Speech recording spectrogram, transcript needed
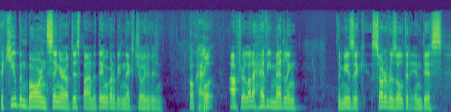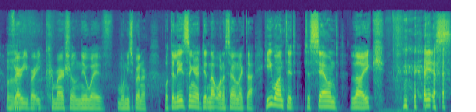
the Cuban-born singer of this band that they were going to be the next Joy Division. okay. But after a lot of heavy meddling, the music sort of resulted in this very, very commercial new wave money spinner. But the lead singer did not want to sound like that. He wanted to sound like this.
